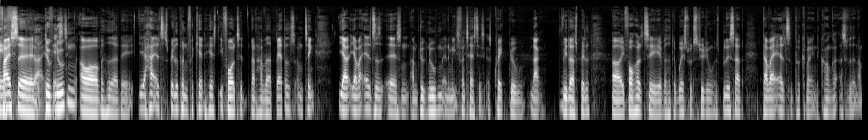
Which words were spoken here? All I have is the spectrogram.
er faktisk uh, Duke. Nukem, og hvad hedder det? Jeg har altid spillet på den forkerte hest i forhold til, når der har været battles om ting. Jeg, jeg var altid uh, sådan, om Duke Nukem er det mest fantastiske, og Quake blev langt vildere at spille. Og i forhold til, hvad hedder det, Westwood Studios Blizzard, der var jeg altid på Command Conquer og så videre. Nå,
